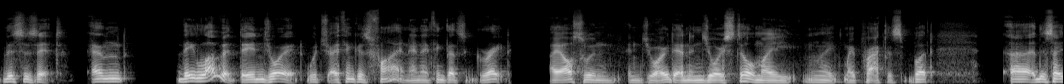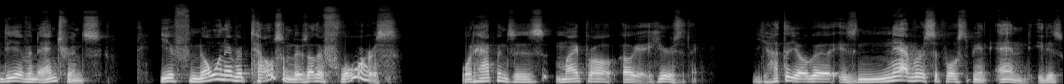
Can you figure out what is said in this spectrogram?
This is it. And they love it, they enjoy it, which I think is fine. And I think that's great. I also in, enjoyed and enjoy still my, my, my practice. But uh, this idea of an entrance, if no one ever tells them there's other floors, what happens is my pro. Oh yeah, here's the thing: Hatha yoga is never supposed to be an end. It is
